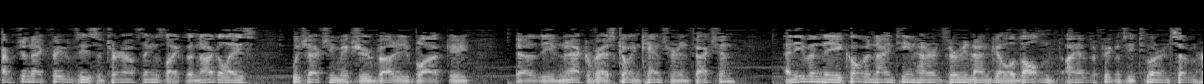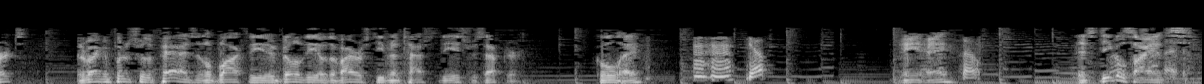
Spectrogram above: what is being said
epigenetic frequencies that turn off things like the nagalase, which actually makes your body block a, uh, the macrophage killing cancer and infection. And even the COVID 19 139 kilodalton, I have the frequency 207 hertz. And if I can put it through the pads, it'll block the ability of the virus to even attach to the ACE receptor. Cool, eh? Mm-hmm. Yep. Hey, hey. So. It's legal science.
